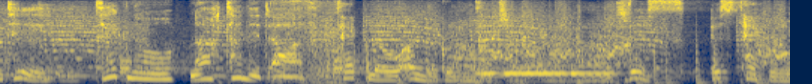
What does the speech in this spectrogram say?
TNT. Techno nach Tanit Art. Techno Underground. This is Techno.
